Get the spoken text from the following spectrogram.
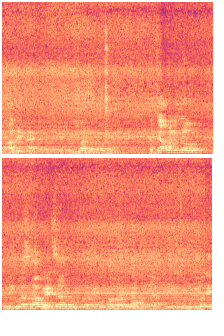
तो आज एक विश्वास होता. आणि त्यामुळे मित्र कोणी कोणाचं नाव घ्यायचं आणि कोणी कोणाचा गोपा मारायचं अडचण निवडणुकीमध्ये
